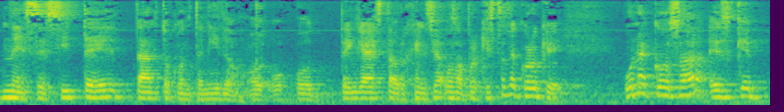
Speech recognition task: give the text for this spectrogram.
necesite tanto contenido o, tenga esta urgencia? O sea, porque estás de acuerdo que una cosa es que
